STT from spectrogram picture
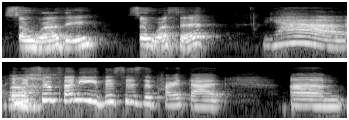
so worthy, so worth it. Yeah. And it's so funny. This is the part that, um,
